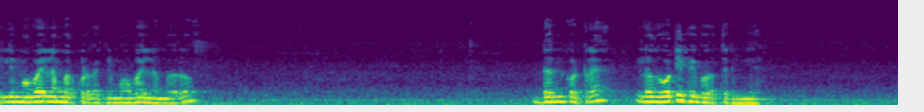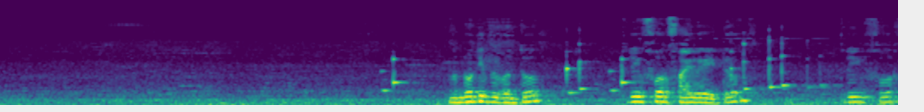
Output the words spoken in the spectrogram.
ಇಲ್ಲಿ ಮೊಬೈಲ್ ನಂಬರ್ ಕೊಡಬೇಕು, ನಿಮ್ಮ ಮೊಬೈಲ್ ನಂಬರು. ಡನ್ ಕೊಟ್ಟರೆ ಇಲ್ಲೊಂದು ಒ ಟಿ ಪಿ ಬರುತ್ತೆ ನಿಮಗೆ. ಒಂದು ಒ ಟಿ ಪಿ ಬಂತು. Three four five eight. Three four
